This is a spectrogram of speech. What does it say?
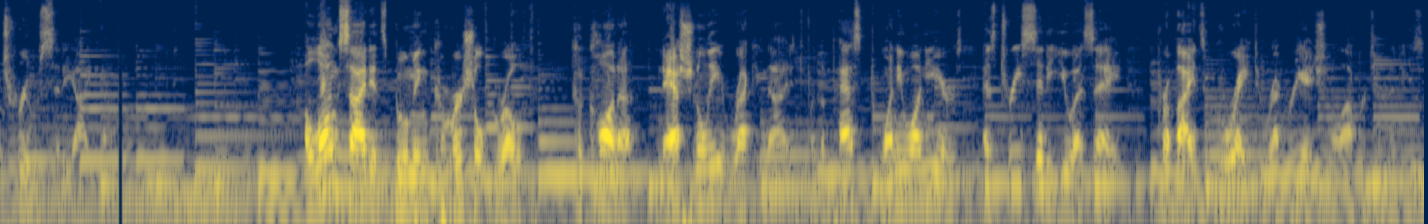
true city icon. Alongside its booming commercial growth, Kaukauna, nationally recognized for the past 21 years as Tree City USA, provides great recreational opportunities.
